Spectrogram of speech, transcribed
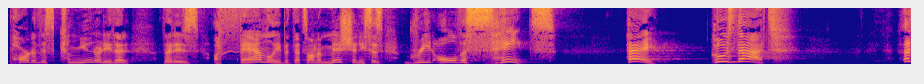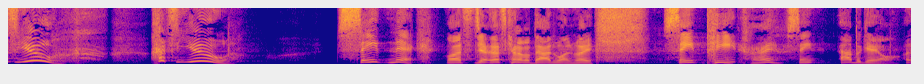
part of this community that, that is a family, but that's on a mission. He says, greet all the saints. Hey, who's that? That's you. That's you. Saint Nick. Well, that's, that's kind of a bad one, right? Saint Pete, right? Saint Abigail. Uh,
